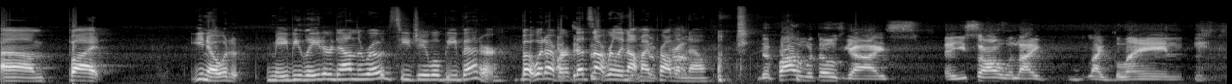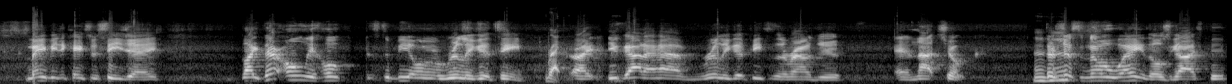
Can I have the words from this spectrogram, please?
Um, but you know it- maybe later down the road cj will be better. But whatever. That's the- not really not my problem prob- now. the problem with those guys, and you saw it with like like Blaine, maybe the case with CJ, like their only hope is to be on a really good team. right Right? You gotta have really good pieces around you and not choke. There's Mhm. just no way those guys can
